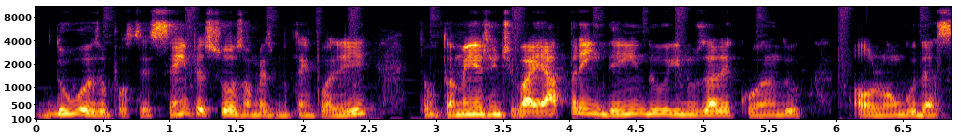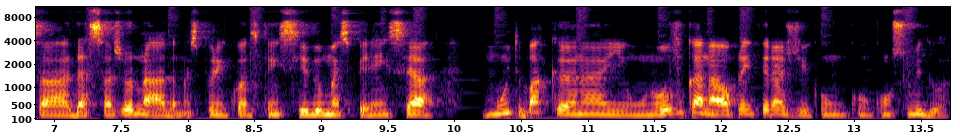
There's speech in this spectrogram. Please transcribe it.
duas, eu posso ter 100 pessoas ao mesmo tempo ali. Então também a gente vai aprendendo e nos adequando ao longo dessa, dessa jornada. Mas por enquanto tem sido uma experiência muito bacana e um novo canal para interagir com, com o consumidor.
